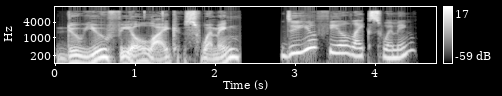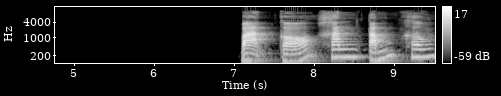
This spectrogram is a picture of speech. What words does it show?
Do you feel like swimming? Do you feel like swimming? Bạn có khăn tắm không?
